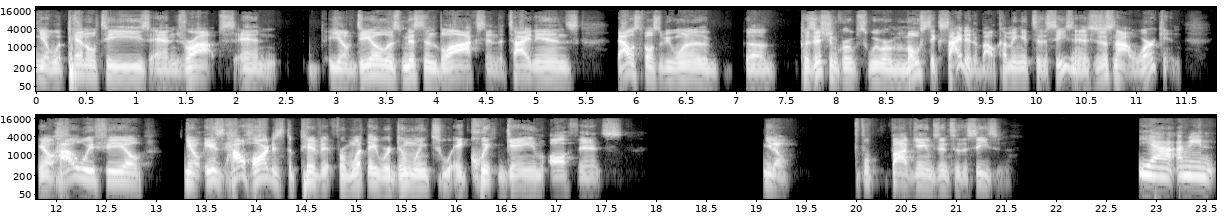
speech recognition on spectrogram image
you know, with penalties and drops, and you know, Deal is missing blocks, and the tight ends. That was supposed to be one of the uh, position groups we were most excited about coming into the season. It's just not working. You know, how we feel. You know, is how hard is the pivot from what they were doing to a quick game offense? You know, f- five games into the season. Yeah, I mean,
